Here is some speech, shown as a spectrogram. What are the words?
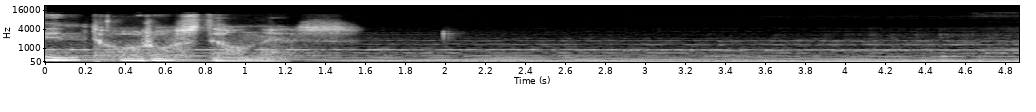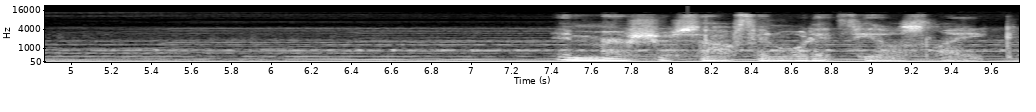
In total stillness. Immerse yourself in what it feels like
